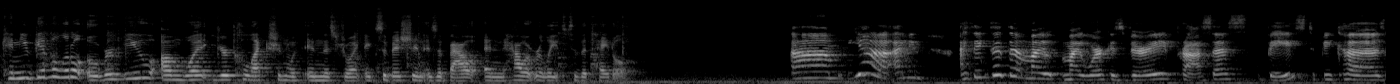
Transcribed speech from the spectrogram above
Can you give a little overview on what your collection within this joint exhibition is about and how it relates to the title? Um, yeah, I mean, I think that the, my my work is very process based because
